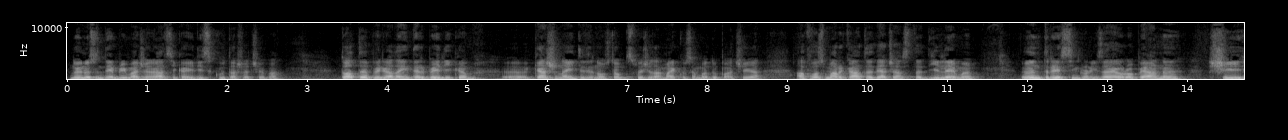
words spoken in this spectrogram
Noi nu suntem prima generație care discută așa ceva. Toată perioada interbelică, eh, chiar și înainte de 1918, dar mai cu seamă după aceea, a fost marcată de această dilemă între sincronizarea europeană și eh,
